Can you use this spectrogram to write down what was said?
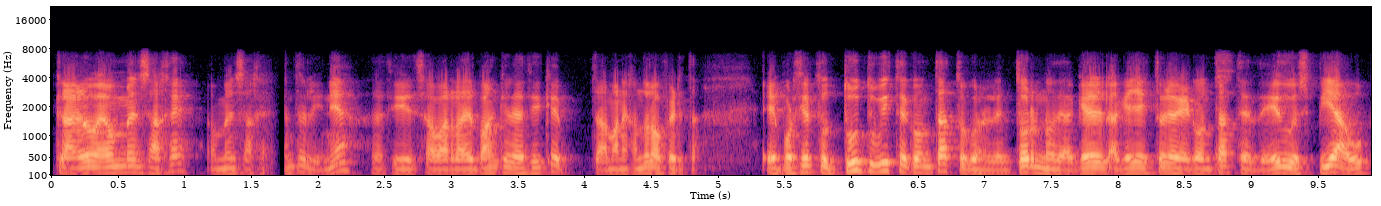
Claro, es un mensaje, es un mensaje entre líneas. Es decir, esa barra de pan quiere decir que está manejando la oferta. Eh, por cierto, tú tuviste contacto con el entorno de aquel, aquella historia que contaste de Edu Espiau.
